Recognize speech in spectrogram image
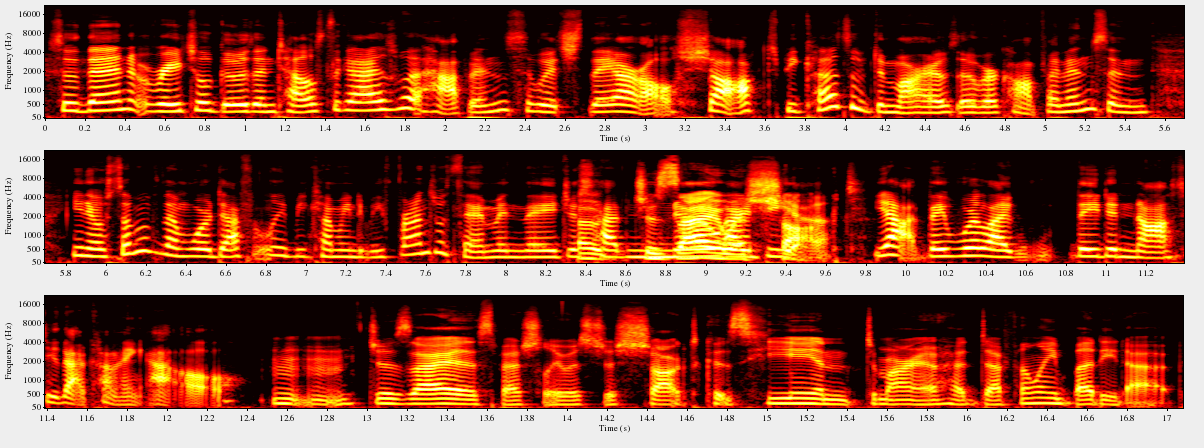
So then Rachel goes and tells the guys what happens, which they are all shocked because of Demario's overconfidence. And, you know, some of them were definitely becoming to be friends with him and they just Oh, had Josiah no was idea. shocked. Yeah, they were like, they did not see that coming at all. Mm-mm. Josiah especially was just shocked because he and Demario had definitely buddied up,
